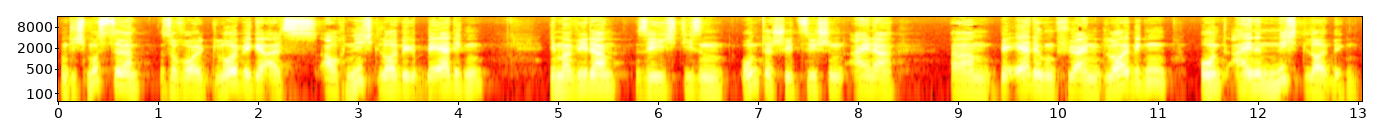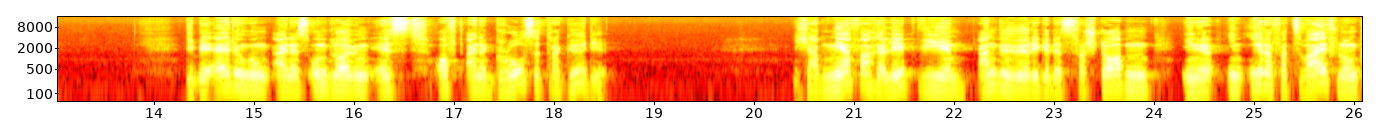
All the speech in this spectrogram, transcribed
und ich musste sowohl Gläubige als auch Nichtgläubige beerdigen. Immer wieder sehe ich diesen Unterschied zwischen einer ähm, Beerdigung für einen Gläubigen und einen Nichtgläubigen. Die Beerdigung eines Ungläubigen ist oft eine große Tragödie. Ich habe mehrfach erlebt, wie Angehörige des Verstorbenen in ihrer Verzweiflung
